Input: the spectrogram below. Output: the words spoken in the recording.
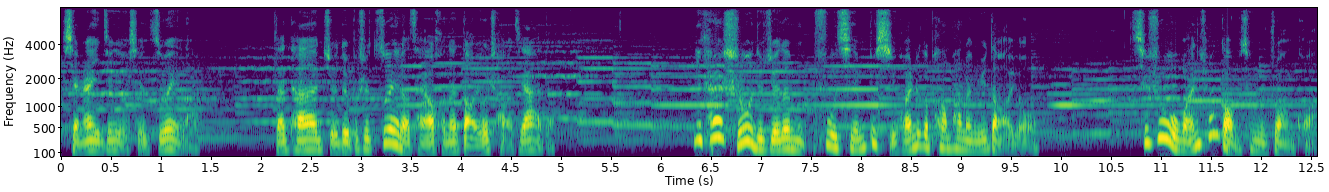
显然已经有些醉了，但他绝对不是醉了才要和那导游吵架的。一开始我就觉得父亲不喜欢这个胖胖的女导游。其实我完全搞不清楚状况，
